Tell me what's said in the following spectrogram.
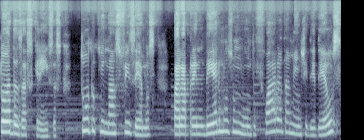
todas as crenças, tudo que nós fizemos para aprendermos um mundo fora da mente de Deus,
